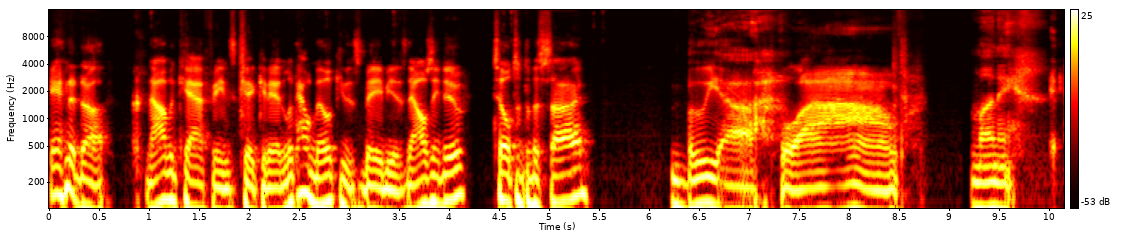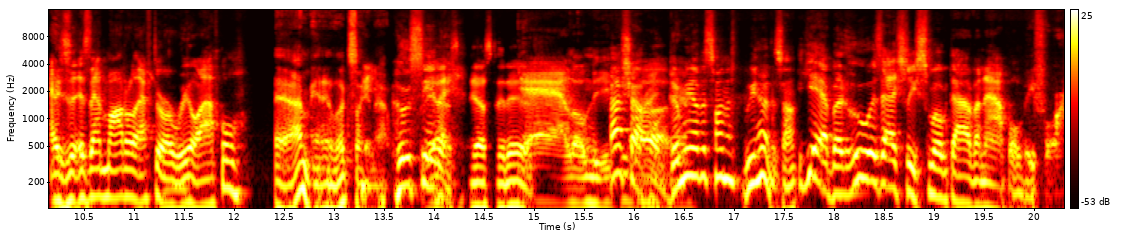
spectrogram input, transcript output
Canada. Now the caffeine's kicking in. Look how milky this baby is. Now, what's he do? Tilt it to the side. Booyah. Wow. Money. Is, is that model after a real apple? Yeah, I mean, it looks like that. Who's seen Yes, it? yes, it is. Yeah, a little neat. Hash apple. Didn't we have this on? We had this on. Yeah, but who has actually smoked out of an apple before?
